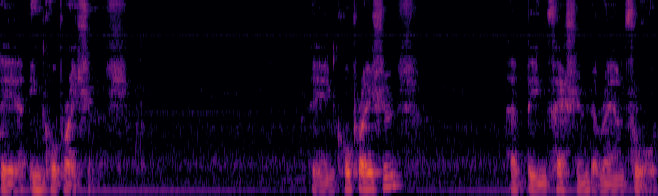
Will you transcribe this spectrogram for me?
their incorporations. Their incorporations have been fashioned around fraud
